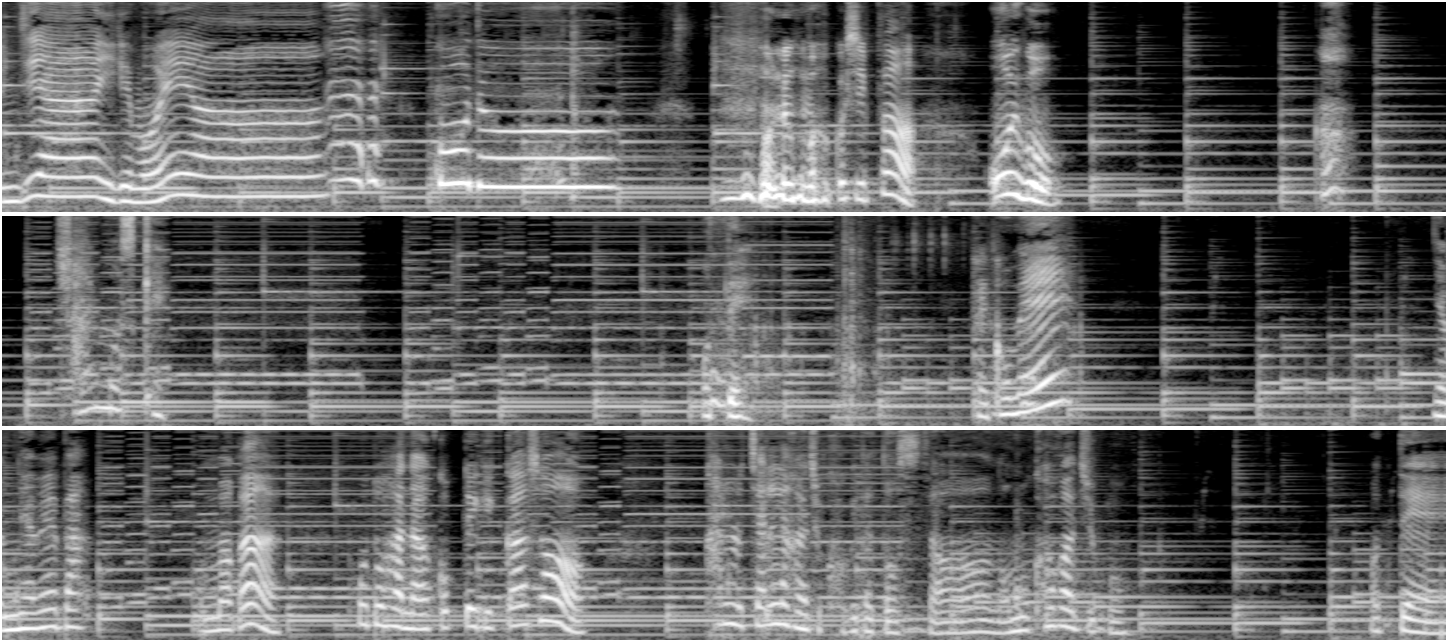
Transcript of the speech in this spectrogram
윤지야, 이게 뭐예요? 포도. 얼른 먹고 싶어? 어이구. 헉! 샤인머스켓. 어때? 달콤해? 냠냠해봐. 엄마가 포도 하나 껍데기 까서 칼로 잘라가지고 거기다 넣었어. 너무 커가지고. 어때?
